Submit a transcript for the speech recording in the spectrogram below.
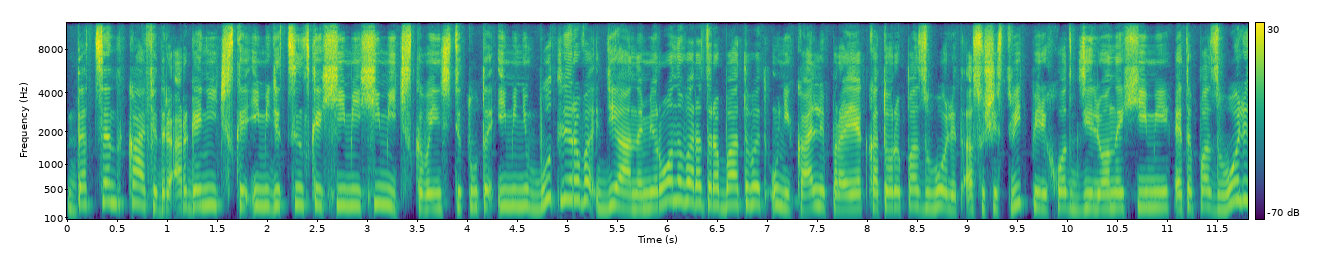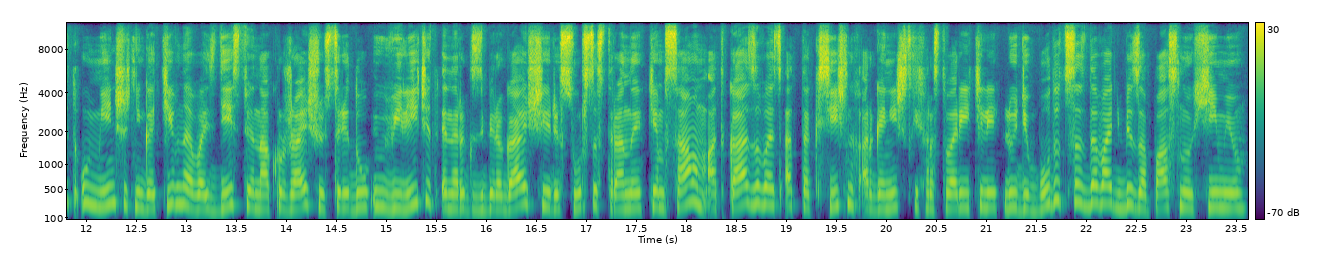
Доцент кафедры органической и медицинской химии Химического института имени Бутлерова Диана Миронова разрабатывает уникальный проект, который позволит осуществить переход к зеленой химии. Это позволит уменьшить негативное воздействие на окружающую среду и увеличит энергосберегающие ресурсы страны, тем самым отказываясь от токсичных органических растворителей. Люди будут создавать безопасную химию.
